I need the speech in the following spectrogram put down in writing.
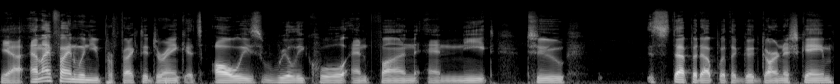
yeah, and I find when you perfect a drink, it's always really cool and fun and neat to step it up with a good garnish game,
